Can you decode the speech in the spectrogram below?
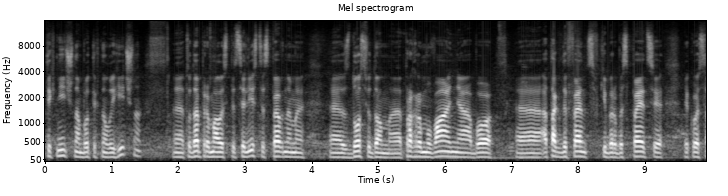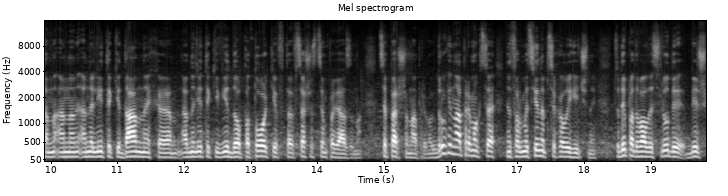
технічна або технологічна. Е, Туди приймали спеціалісти з певними е, з досвідом е, програмування або атак дефенс в кібербезпеці, якоїсь ан- ан- аналітики даних, аналітики відеопотоків та все, що з цим пов'язано. Це перший напрямок. Другий напрямок це інформаційно-психологічний. Туди подавались люди більш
